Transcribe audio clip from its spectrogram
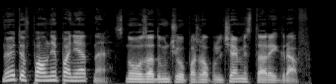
Но это вполне понятно. Снова задумчиво пожал плечами старый граф.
